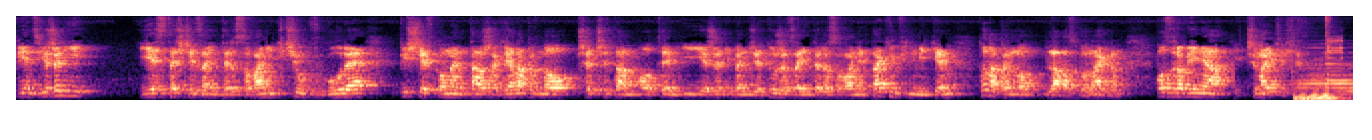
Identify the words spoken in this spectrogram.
Więc jeżeli jesteście zainteresowani, kciuk w górę, piszcie w komentarzach. Ja na pewno przeczytam o tym i jeżeli będzie duże zainteresowanie takim filmikiem, to na pewno dla Was go nagram. Pozdrowienia i trzymajcie się.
